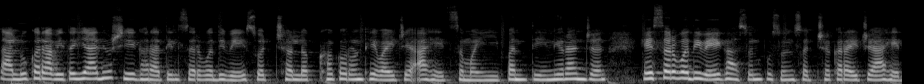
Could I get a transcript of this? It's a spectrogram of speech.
चालू करावी. तर या दिवशी घरातील सर्व दिवे स्वच्छ लख्ख करून ठेवायचे आहेत. समयी पंती निरंजन हे सर्व दिवे घासून पुसून स्वच्छ करायचे आहेत.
